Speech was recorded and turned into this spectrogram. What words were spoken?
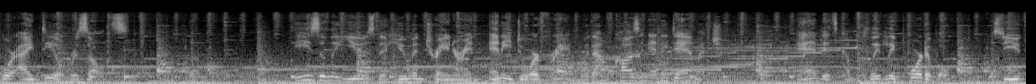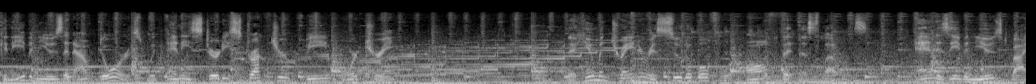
for ideal results. Easily use the human trainer in any door frame without causing any damage. And it's completely portable, so you can even use it outdoors with any sturdy structure, beam, or tree. The human trainer is suitable for all fitness levels and is even used by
